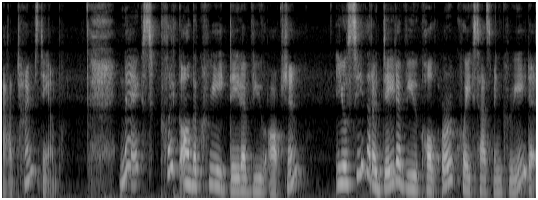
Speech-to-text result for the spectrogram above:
@timestamp. Next, click on the create data view option. You'll see that a data view called earthquakes has been created.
